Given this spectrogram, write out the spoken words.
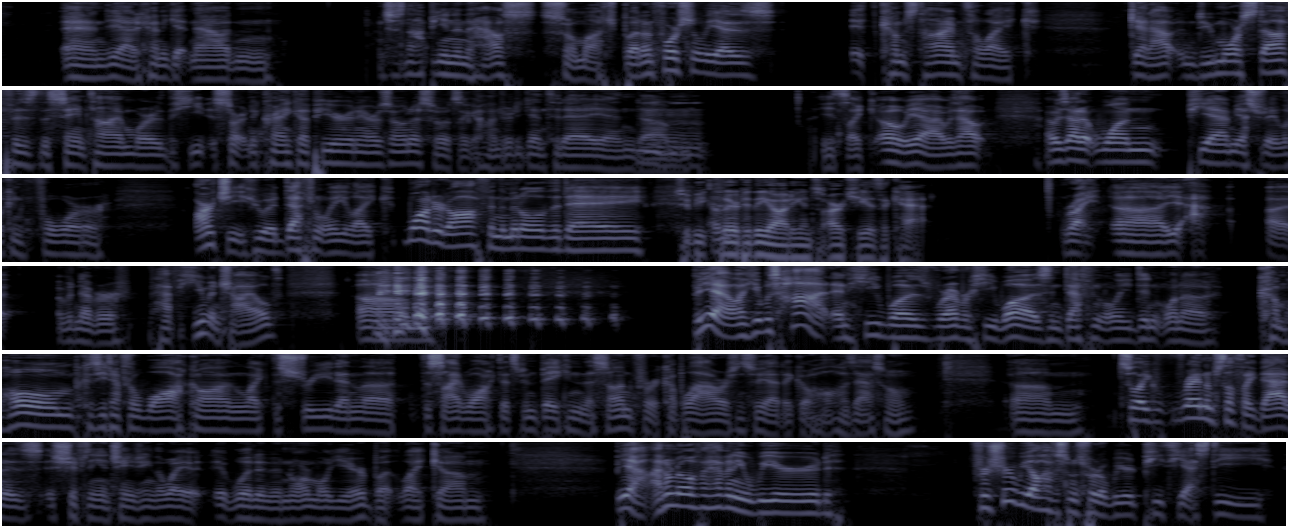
And yeah, kind of getting out and just not being in the house so much. But unfortunately, as it comes time to like get out and do more stuff, is the same time where the heat is starting to crank up here in Arizona. So it's like 100 again today, and um, it's like, oh yeah, I was out. I was out at 1 p.m. yesterday looking for Archie, who had definitely like wandered off in the middle of the day. To be clear to the audience, Archie is a cat. Right. Uh, yeah. Uh, I would never have a human child. Um, but yeah, like it was hot, and he was wherever he was, and definitely didn't want to come home because he'd have to walk on like the street and the the sidewalk that's been baking in the sun for a couple hours, and so he had to go haul his ass home. Um, so like random stuff like that is is shifting and changing the way it, it would in a normal year, but like um, but yeah, I don't know if I have any weird. For sure, we all have some sort of weird PTSD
